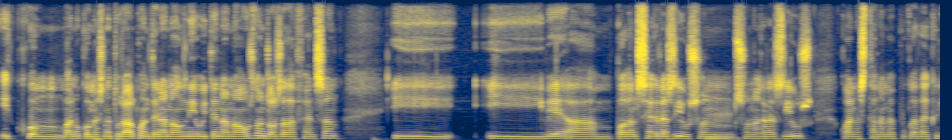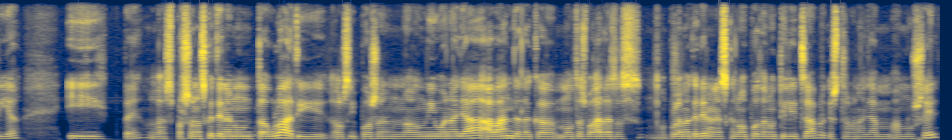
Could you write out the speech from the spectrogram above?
i com, bueno, com és natural, quan tenen el niu i tenen ous, doncs els defensen i, i bé, eh, poden ser agressius, són, mm. són agressius quan estan en època de cria i bé, les persones que tenen un teulat i els hi posen el niu en allà, a banda de que moltes vegades es, el problema que tenen és que no el poden utilitzar perquè es troben allà amb, amb l'ocell,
